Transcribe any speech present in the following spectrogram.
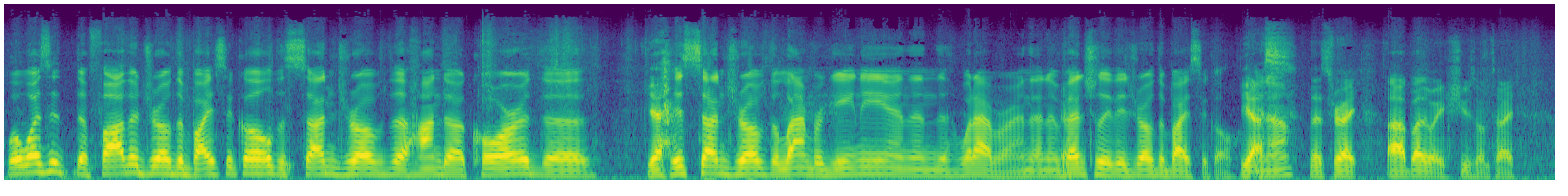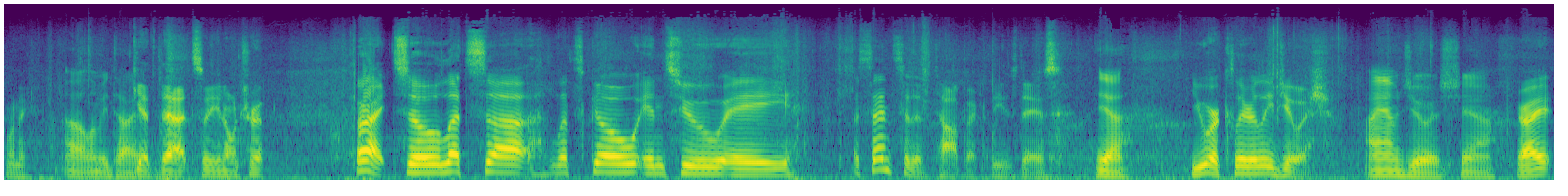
what was it? The father drove the bicycle, the son drove the Honda Accord, the Yeah. his son drove the Lamborghini, and then the whatever, and then eventually they drove the bicycle. Yes, You know? that's right. Uh, by the way, shoes untied. To Oh, let me tie. get that so you don't trip. All right, so let's uh, let's go into a, a sensitive topic these days. Yeah, You are clearly Jewish, I am Jewish. Yeah, right?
